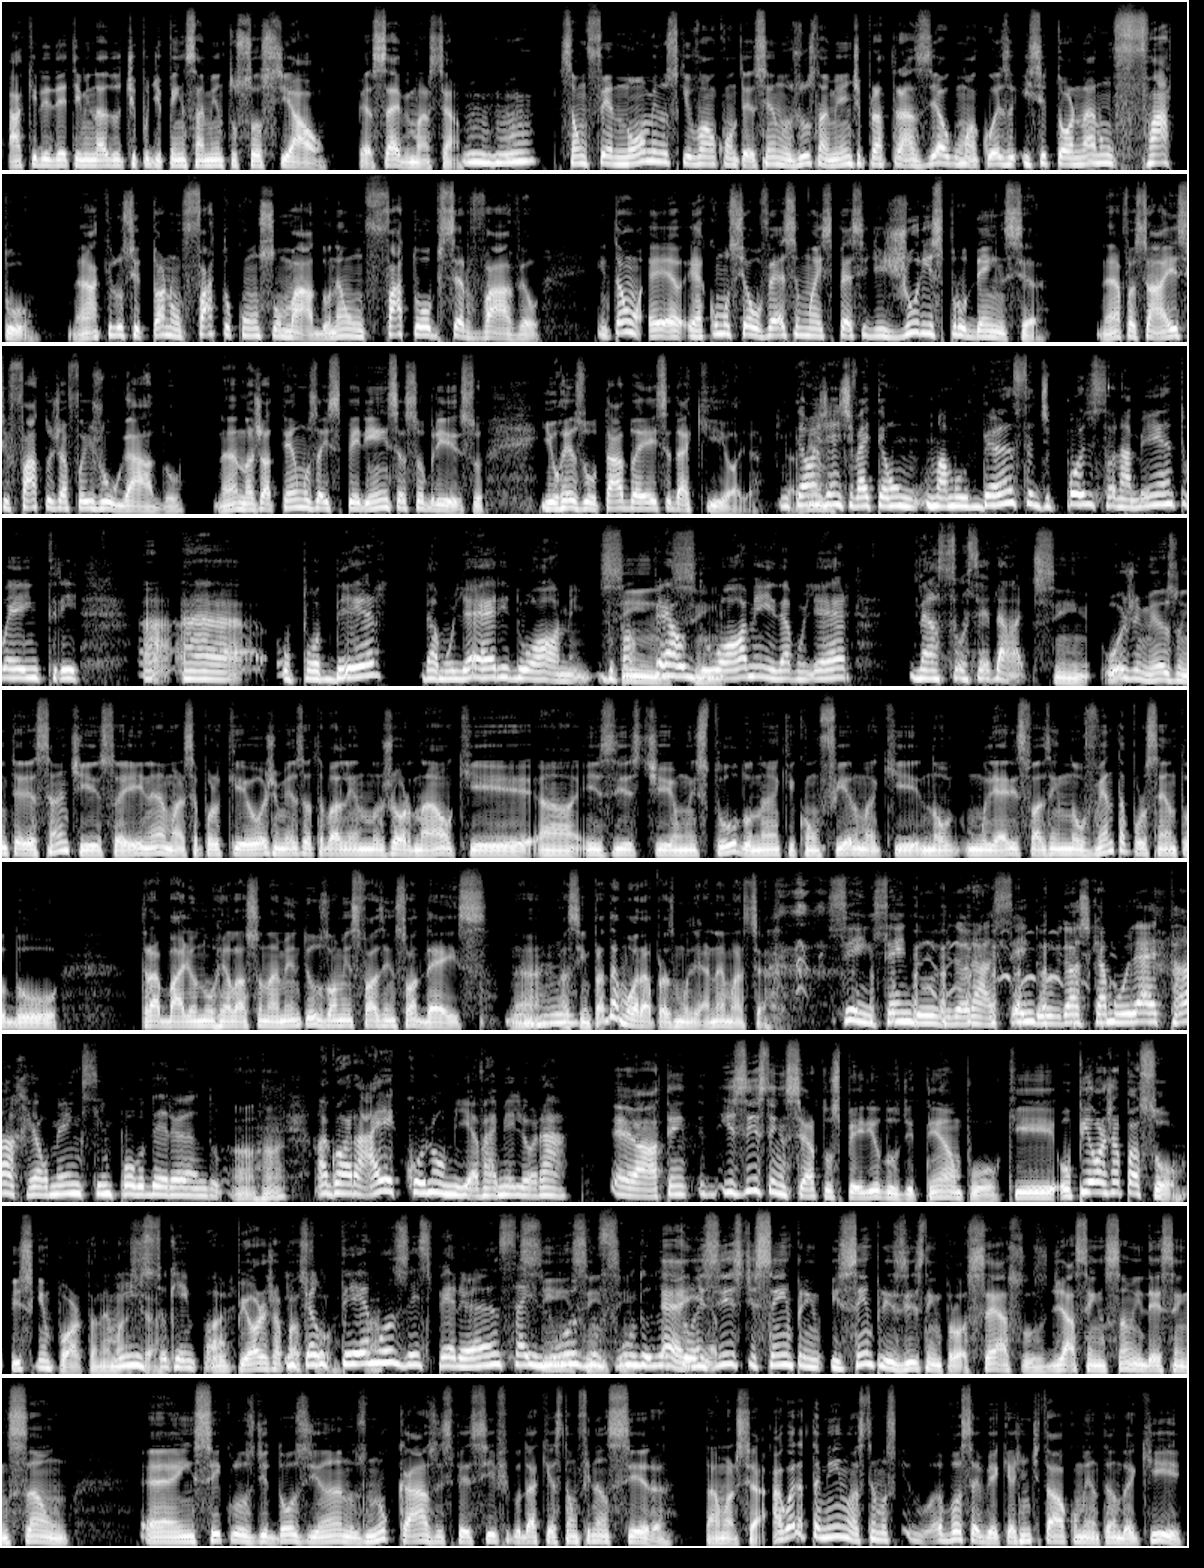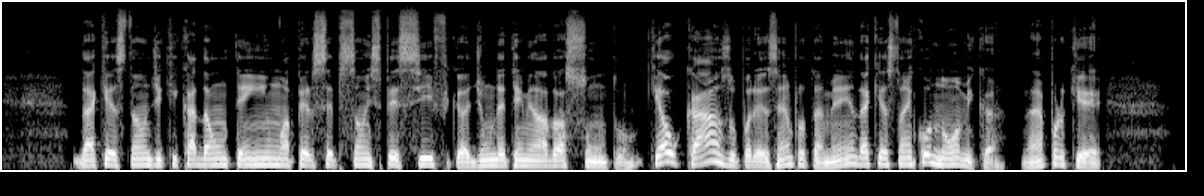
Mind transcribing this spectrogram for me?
aquele determinado tipo de pensamento social. Percebe, Marcelo? Uhum. São fenômenos que vão acontecendo justamente para trazer alguma coisa e se tornar um fato. Né? Aquilo se torna um fato consumado, né? um fato observável. Então, é, é como se houvesse uma espécie de jurisprudência. Né? Assim, ah, esse fato já foi julgado. Né? Nós já temos a experiência sobre isso. E o resultado é esse daqui, olha. Tá então a gente vai ter um, uma mudança de posicionamento entre o poder da mulher e do homem, do sim, papel sim. do homem e da mulher na sociedade. Sim, hoje mesmo interessante isso aí, né, Márcia? Porque hoje mesmo eu estava lendo no jornal que uh, existe um estudo, né, que confirma que no, mulheres fazem 90% do trabalham no relacionamento e os homens fazem só 10, né? Uhum. Assim, para dar moral para as mulheres, né, Márcia? Sim, sem dúvida, Horácio, sem dúvida. Eu acho que a mulher está realmente se empoderando. Uhum. Agora, a economia vai melhorar? É, tem, existem certos períodos de tempo que o pior já passou. Isso que importa, né, Marcia? Isso que importa. O pior já passou. Então temos tá? esperança e sim, luz sim, no fundo sim. do é, túnel. existe sempre e sempre existem processos de ascensão e descensão é, em ciclos de 12 anos, no caso específico da questão financeira, tá, Marcia? Agora também nós temos que você vê que a gente estava comentando aqui da questão de que cada um tem uma percepção específica de um determinado assunto, que é o caso, por exemplo, também da questão econômica, né? Porque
